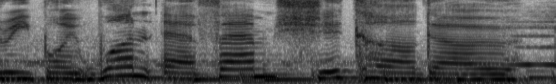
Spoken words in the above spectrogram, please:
103.1 FM Chicago.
